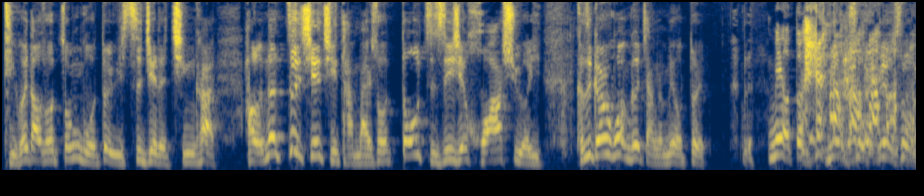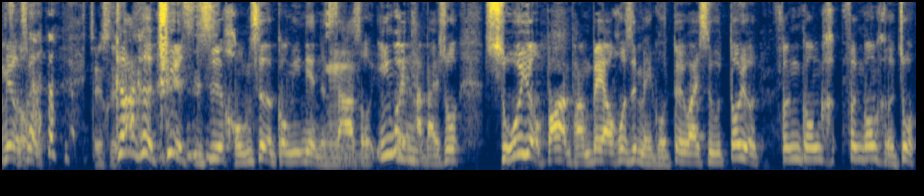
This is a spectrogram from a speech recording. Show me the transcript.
体会到说中国对于世界的侵害。好了，那这些其实坦白说，都只是一些花絮而已。可是刚刚晃哥讲的没有对。没有对，没有错，没有错，没有错。克拉克确实是红色供应链的杀手，因为坦白说，所有包含庞贝奥或是美国对外事务都有分工分工合作。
